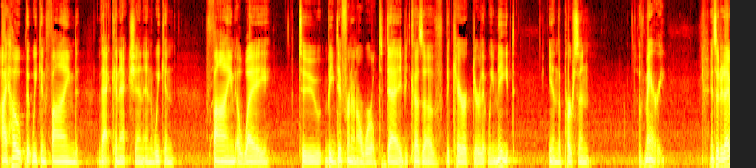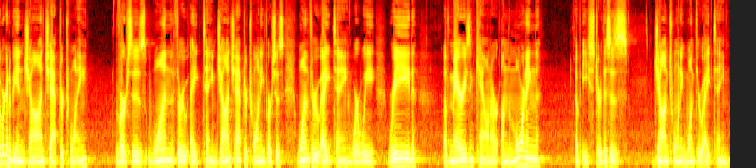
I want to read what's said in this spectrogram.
I hope that we can find that connection and we can find a way to be different in our world today because of the character that we meet in the person of Mary. And so today we're going to be in John chapter 20, verses 1 through 18. John chapter 20, verses 1 through 18, where we read of Mary's encounter on the morning of Easter. This is John 20, 1 through 18.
